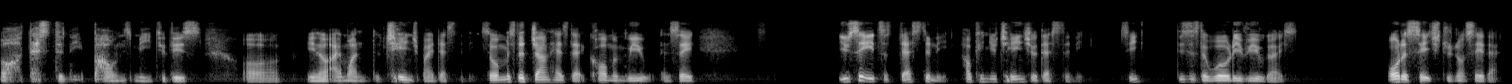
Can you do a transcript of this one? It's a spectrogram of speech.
oh, destiny bounds me to this, or you know, I want to change my destiny. So Mr. Zhang has that common view and say, you say it's a destiny. How can you change your destiny? See, this is the worldly view, guys. All the sage do not say that.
